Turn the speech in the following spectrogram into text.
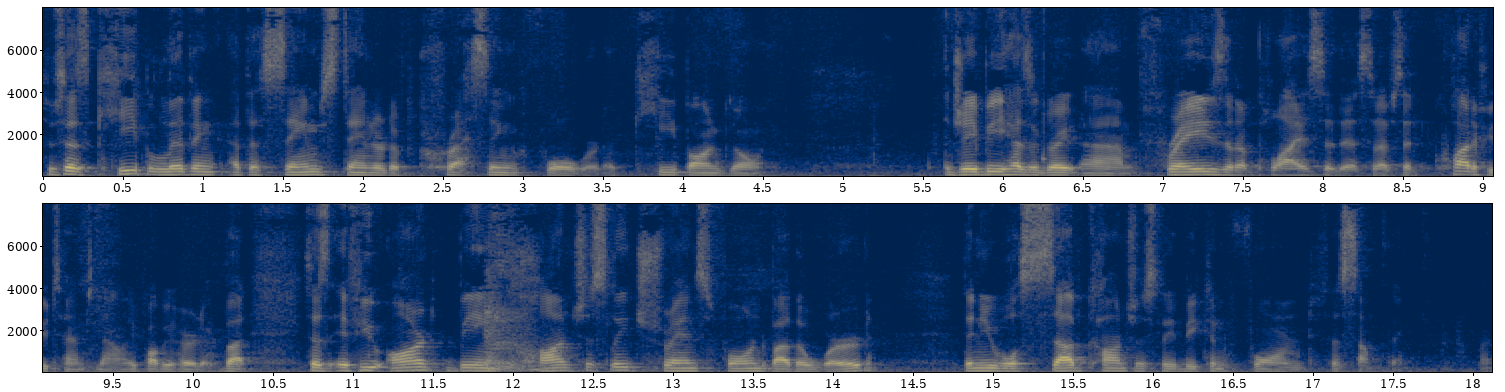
So it says, keep living at the same standard of pressing forward, of keep on going. JB has a great um, phrase that applies to this that I've said quite a few times now. You've probably heard it. But it says, if you aren't being consciously transformed by the word, then you will subconsciously be conformed to something. Right?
